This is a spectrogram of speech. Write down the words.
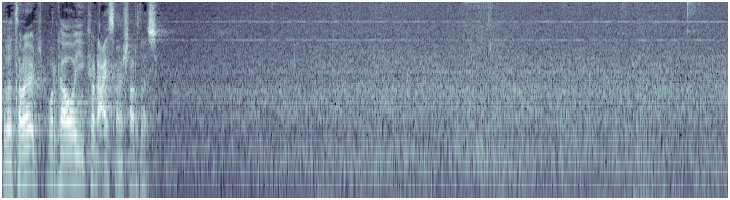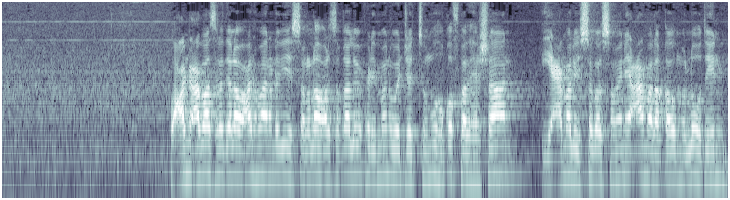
Dabeetana markaa way ka dhacaysaa shartaasi وعن بن cabاs radي الlahu canهum an nabiyi slى الlaه alay sl qal wuxu uhi man wajadtumuuhu qofkaad heshaan yacmalu isagoo sameynaya camala qowmi luuطin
